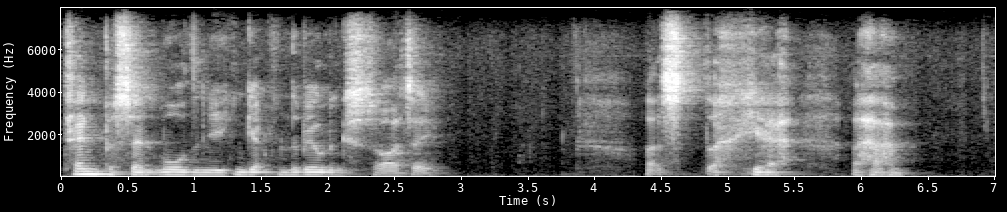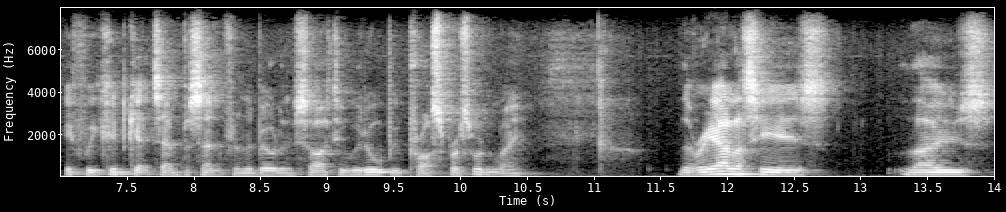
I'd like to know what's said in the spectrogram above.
ten percent more than you can get from the building society. That's yeah. Um, if we could get ten percent from the building society, we'd all be prosperous, wouldn't we? The reality is those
